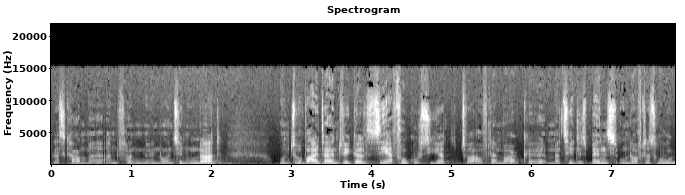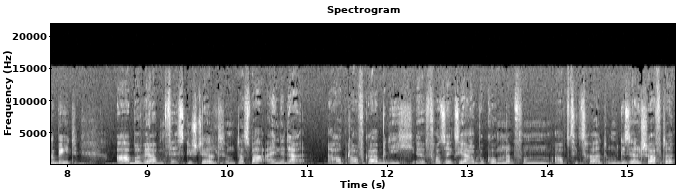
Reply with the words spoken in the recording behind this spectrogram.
das kam äh, Anfang 1900 und so weiterentwickelt, sehr fokussiert, zwar auf der Marke Mercedes-Benz und auf das Ruhrgebiet, aber wir haben festgestellt, und das war eine der Hauptaufgaben, die ich äh, vor sechs Jahren bekommen habe vom Aufsichtsrat und Gesellschafter,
